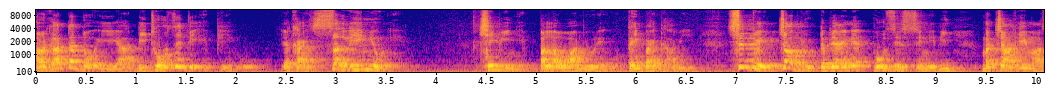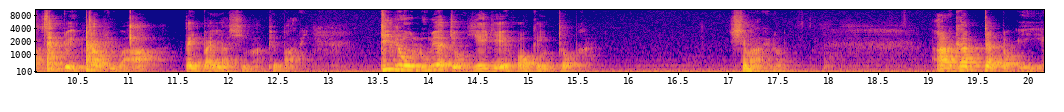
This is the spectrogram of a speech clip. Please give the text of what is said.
အရကတ်တော်အေးဟာဒီထိုးစစ်တွေအပြင်ကိုရခိုင်14မြို့နယ် ချင်းပြည်နယ်ပလဝမြို့နယ်ကိုတင်ပိုက်ထားပြီးစစ်တွေကြောက်ပြူတပြိုင်နဲ့ထိုးစစ်ဆင်နေပြီးမကြခင်မှာစစ်တွေကြောက်ပြူပါတင်ပိုက်ရရှိမှာဖြစ်ပါတယ်ဒီလိုလူမြတ်ကျော်ရေရေဟောကင်းထုတ်ပါတယ်ရှင်းပါတယ်နော်အာကတ်တက်တော်အေးရ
